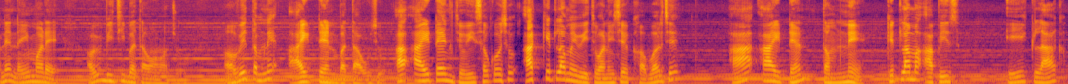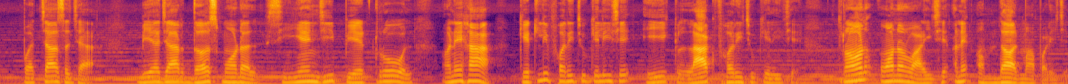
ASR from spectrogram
અને નહીં મળે, હવે બીજી બતાવવાનો છું. હવે તમને આઈ ટેન બતાવું છું. આ આઈ ટેન જોઈ શકો છો. આ કેટલામાં વેચવાની છે ખબર છે? આ આઈ ટેન તમને કેટલામાં આપીશ? એક લાખ પચાસ હજાર. બે હજાર દસ મોડલ સીએનજી પેટ્રોલ અને હા, કેટલી ફરી ચૂકેલી છે? એક લાખ ફરી ચૂકેલી છે. ત્રણ ઓનરવાળી છે અને અમદાવાદમાં પડી છે.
